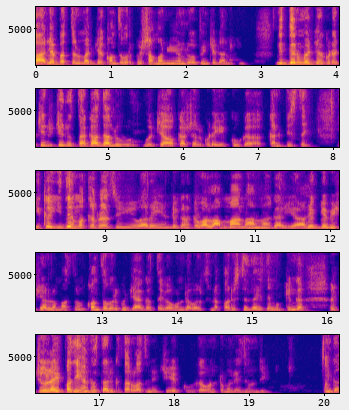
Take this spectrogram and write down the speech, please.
భార్యాభర్తల మధ్య కొంతవరకు సమన్వయం లోపించడానికి ఇద్దరి మధ్య కూడా చిరు చిరు తగాదాలు వచ్చే అవకాశాలు కూడా ఎక్కువగా కనిపిస్తాయి. ఇక ఇదే మకర రాశి వారైంది కనుక వాళ్ళ అమ్మ నాన్న గారి ఆరోగ్య విషయాల్లో మాత్రం కొంతవరకు జాగ్రత్తగా ఉండవలసిన పరిస్థితి అయితే ముఖ్యంగా జూలై పదిహేనో తారీఖు తర్వాత నుంచి ఎక్కువగా ఉండటం అనేది ఉంది. ఇంకా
